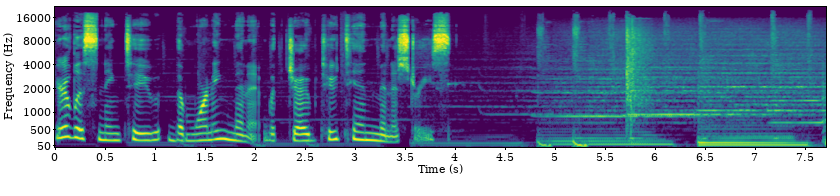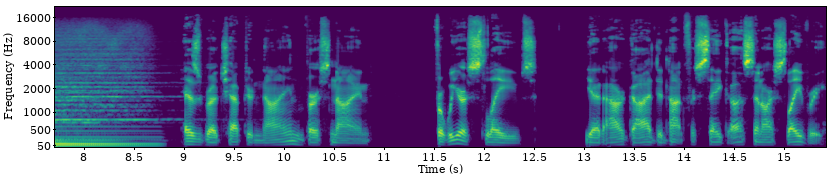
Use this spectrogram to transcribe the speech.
You're listening to The Morning Minute with Job 210 Ministries. Ezra chapter 9, verse 9 For we are slaves, yet our God did not forsake us in our slavery,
